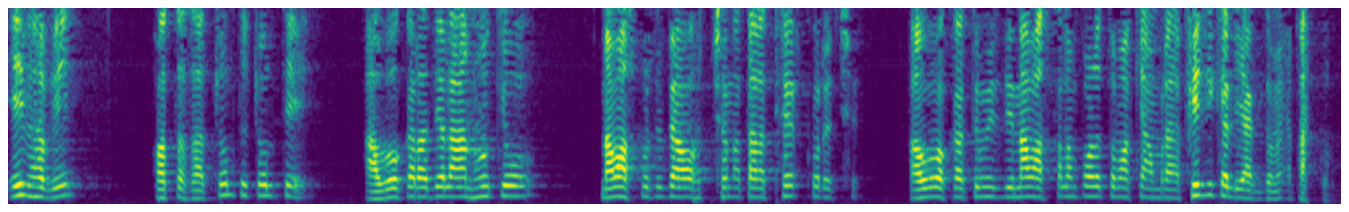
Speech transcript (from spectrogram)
এইভাবে অত্যাচার চলতে চলতে আবকারা জেলা আনহুকেও নামাজ পড়তে দেওয়া হচ্ছে না, তারা থ্রেট করেছে। আবু বকর, তুমি যদি নামাজ কালাম পড়ো, তোমাকে আমরা ফিজিক্যালি একদম অ্যাটাক করব।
